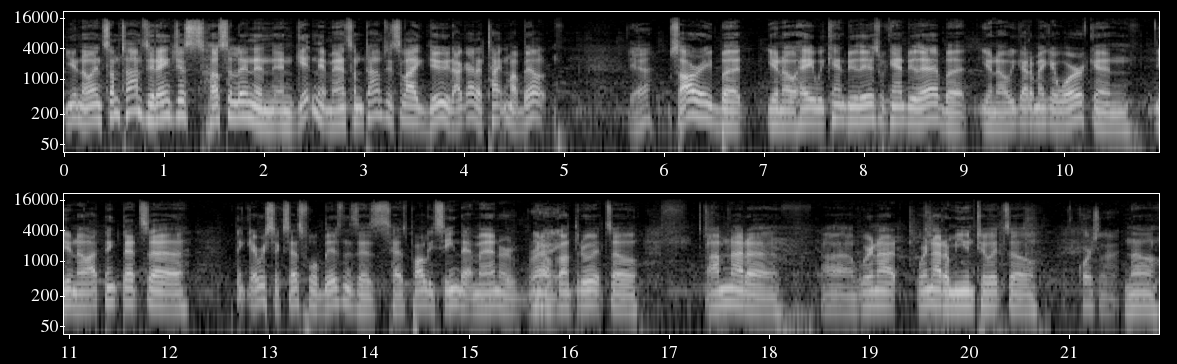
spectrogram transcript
You know, and sometimes it ain't just hustling and, and getting it, man. Sometimes it's like, dude, I gotta tighten my belt. Yeah. Sorry, but you know, hey, we can't do this, we can't do that, but you know, we got to make it work. And you know, I think that's, uh, I think every successful business has has probably seen that, man, or you know, gone through it. So I'm not a, uh, we're not we're not immune to it. So Of course not. no,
